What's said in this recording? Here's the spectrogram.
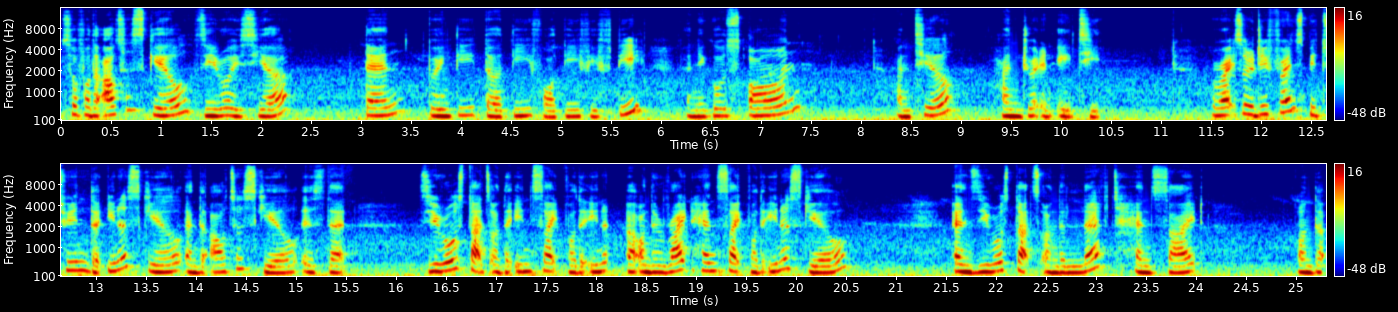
So for the outer scale, 0 is here, 10, 20, 30, 40, 50 and it goes on until 180. Alright, so the difference between the inner scale and the outer scale is that 0 starts on the inside for the inner uh, on the right hand side for the inner scale and 0 starts on the left hand side on the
